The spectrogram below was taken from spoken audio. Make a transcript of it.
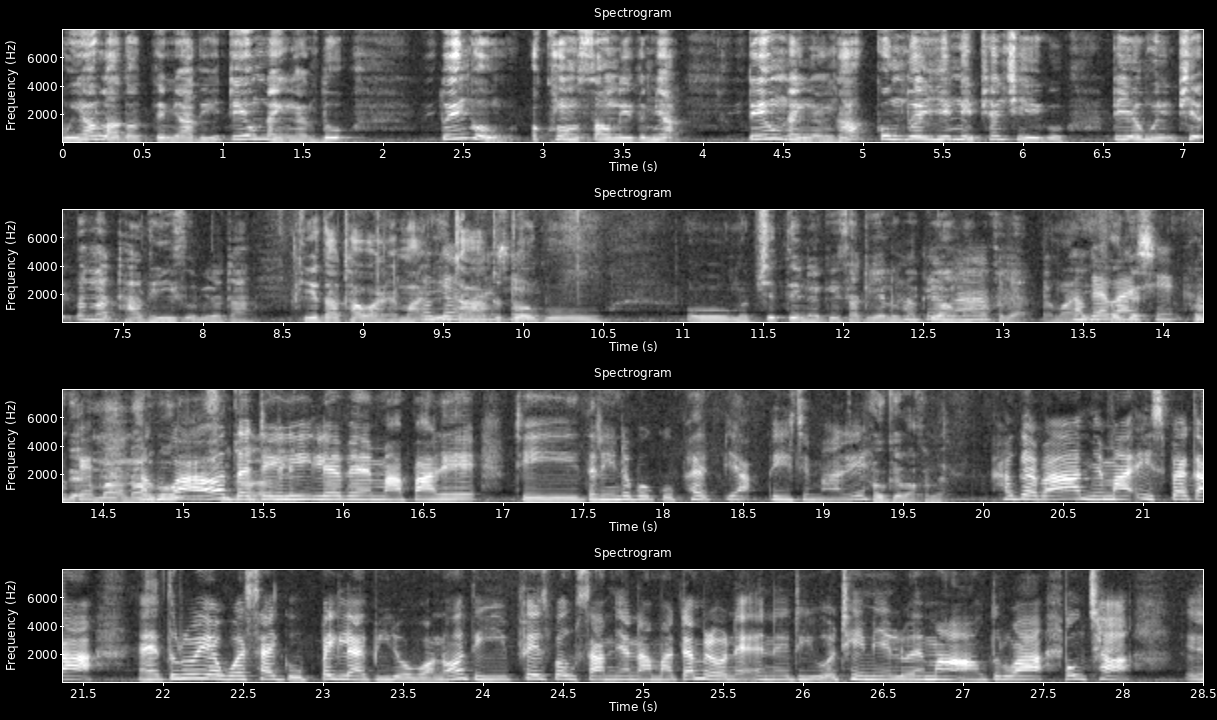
ဝင်ရောက်လာသောတင်များသည်တရုတ်နိုင်ငံသို့တွင်းကုန်အခွန်ဆောင်နေသည်မြတရုတ်နိုင်ငံကကုန်သွယ်ရေးနှင့်ဖြန့်ချီရေးကိုတရားဝင်အဖြစ်သတ်မှတ်ထားသည်ဆိုပြီးတော့ဒါရေးသားထားပါတယ်မှာရေးဒါတော်တော်ကို ဟိုမဖြစ်တဲ့ကိစ္စတည်းလို့ပြောမှာပါခင်ဗျအမဟုတ်ကဲ့ပါရှင်ဟုတ်ကဲ့အမနောက်အခုတစ်ကခု The Daily Level မှာပါတဲ့ဒီသတင်းတစ်ပုဒ်ကိုဖတ်ပြပေးခြင်းပါတယ်ဟုတ်ကဲ့ပါခင်ဗျဟုတ်ကဲ့ပါမြန်မာ expert ကအဲသူတို့ရဲ့ website ကိုပိတ်လိုက်ပြီးတော့ဗောနော်ဒီ Facebook စာမျက်နှာမှာတက်မတော်နဲ့ NLD ကိုအထင်မြင်လွဲမအောင်သူတို့ကပုတ်ချအဲ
